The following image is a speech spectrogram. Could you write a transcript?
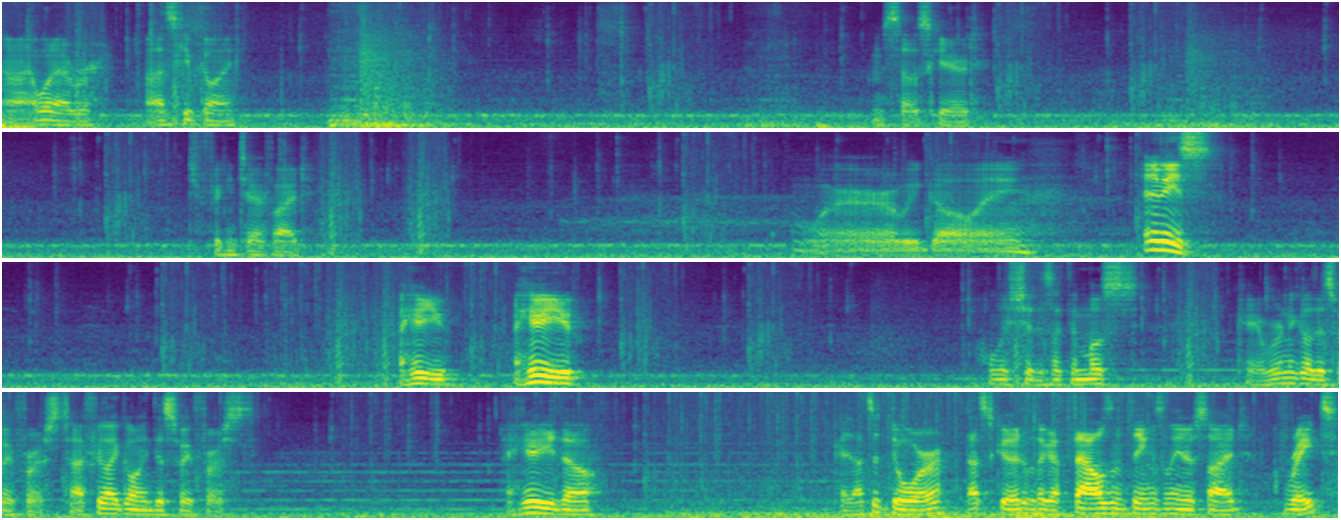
Alright, whatever. Let's keep going. I'm so scared. Freaking terrified. Where are we going? Enemies! I hear you. I hear you. Holy shit, it's like the most... Okay, we're gonna go this way first. I feel like going this way first. I hear you, though. Okay, that's a door. That's good, with like a thousand things on the other side. Great.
